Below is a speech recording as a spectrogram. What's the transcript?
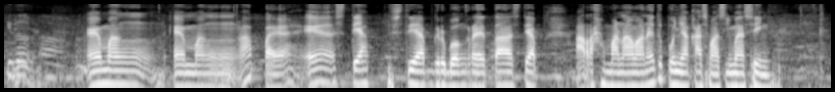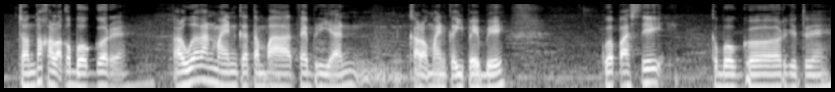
Itu. oh. Emang emang apa ya? Eh setiap setiap gerbong kereta, setiap arah mana-mana itu punya khas masing-masing. Contoh kalau ke Bogor ya. Kalau gue kan main ke tempat Febrian, kalau main ke IPB, gue pasti ke Bogor gitu ya.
